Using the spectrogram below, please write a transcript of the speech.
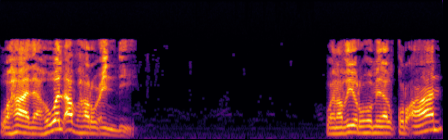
وهذا هو الأظهر عندي. ونظيره من القرآن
